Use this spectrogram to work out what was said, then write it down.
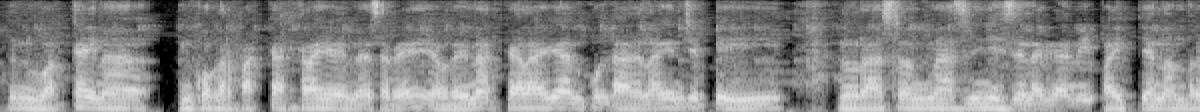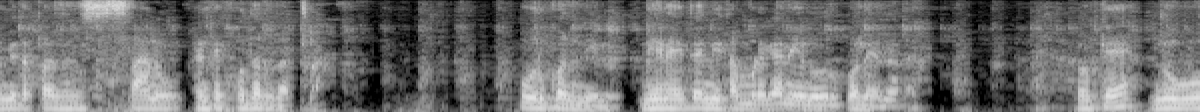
నువ్వు అక్క అయినా ఇంకొకరి పక్క అక్క అయినా సరే ఎవరైనా అక్క అలాగే అనుకుంటా అలాగని చెప్పి నువ్వు రాష్ట్రానికి నాశనం చేసేలాగా నీ పైత్యాన్ని అందరి మీద ప్రదర్శిస్తాను అంటే కుదరదు అట్లా. ఊరుకోను నేను. నేనైతే నీ తమ్ముడుగా నేను ఊరుకోలేను అలాగే ఓకే? నువ్వు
